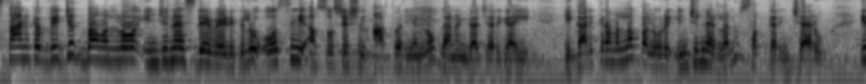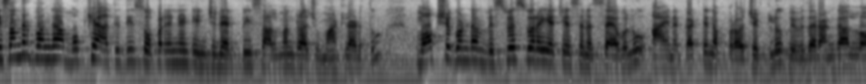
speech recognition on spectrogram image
స్థానిక విద్యుత్ భవన్లో ఇంజనీర్స్ డే వేడుకలు ఓసీ అసోసియేషన్ ఆధ్వర్యంలో ఘనంగా జరిగాయి. ఈ కార్యక్రమంలో పలువురు ఇంజనీర్లను సత్కరించారు. ఈ సందర్భంగా ముఖ్య అతిథి superintendent engineer P. Salman Raju మాట్లాడుతూ మోక్షగుండం విశ్వేశ్వరయ్య చేసిన సేవలు ఆయన కట్టిన ప్రాజెక్టులు వివిధ రంగాల్లో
